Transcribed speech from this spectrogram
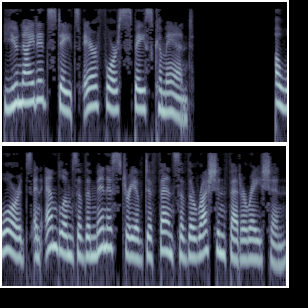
United States Air Force Space Command Awards and emblems of the Ministry of Defense of the Russian Federation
